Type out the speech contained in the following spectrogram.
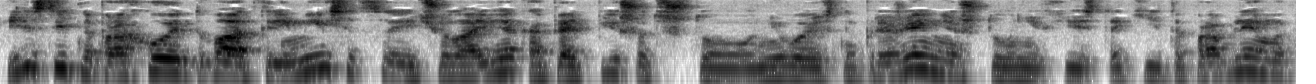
И действительно проходит 2-3 месяца, и человек опять пишет, что у него есть напряжение, что у них есть такие-то проблемы,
